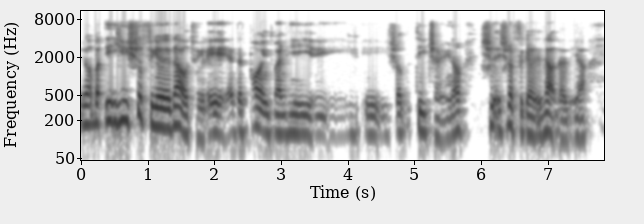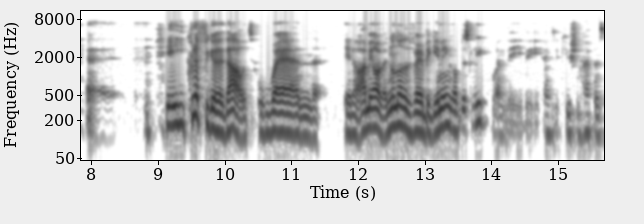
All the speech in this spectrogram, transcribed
you know, but he, should have figured it out really at that point when he he, he shot the teacher, you know, he should he should have figured it out that yeah. Uh, he, could have figured it out when you know, I mean, not at the very beginning, obviously, when the, the execution happens,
